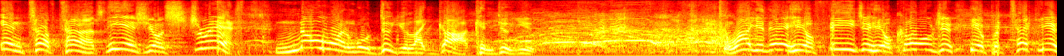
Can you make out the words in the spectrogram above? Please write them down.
in tough times. He is your strength. No one will do you like God can do you. And while you're there, he'll feed you, he'll clothe you, he'll protect you,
